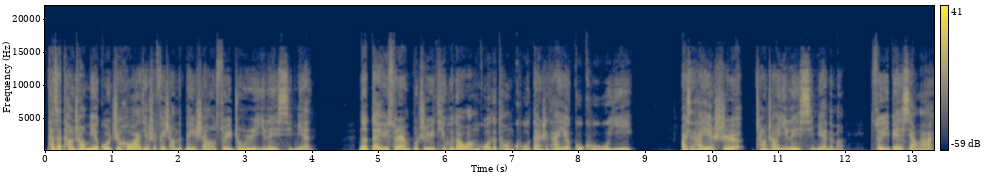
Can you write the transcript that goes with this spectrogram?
他在唐朝灭国之后啊，也是非常的悲伤，所以终日以泪洗面。那黛玉虽然不至于体会到亡国的痛苦，但是她也孤苦无依，而且她也是常常以泪洗面的嘛。所以一边想啊，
